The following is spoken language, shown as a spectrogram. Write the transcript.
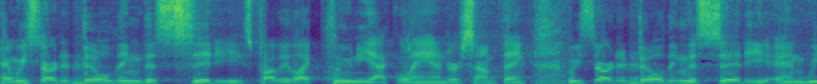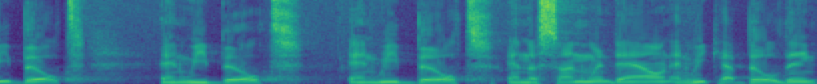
And we started building this city. It's probably like Pluniac land or something. We started building the city, and we built, and we built, and we built, and the sun went down, and we kept building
